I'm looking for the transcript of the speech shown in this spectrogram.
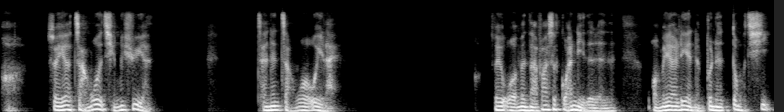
啊，所以要掌握情绪呀，才能掌握未来。所以我们哪怕是管理的人，我们要练的不能动气。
